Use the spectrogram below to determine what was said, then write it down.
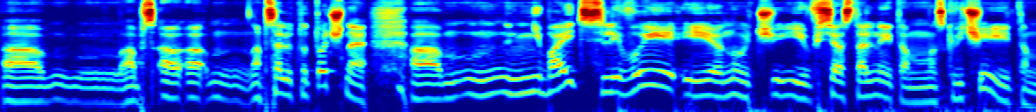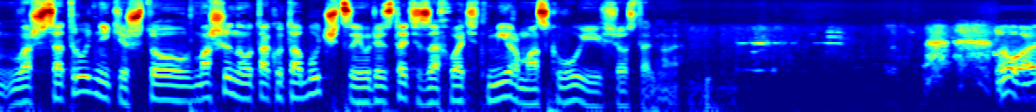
а, а, абсолютно точная. Не боитесь ли вы и, ну, и все остальные там москвичи, и там ваши сотрудники, что машина вот так вот обучится и в результате захватит мир, Москву и все остальное? Ну,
